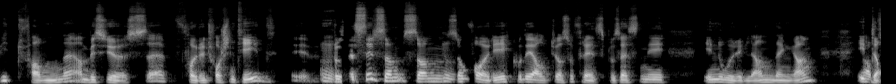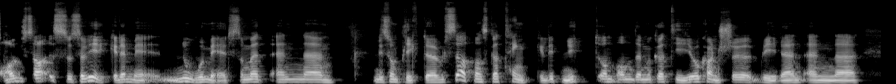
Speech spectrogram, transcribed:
vidtfavnende, ambisiøse, forut for sin tid-prosesser mm. som, som, mm. som, foregikk. Og det gjaldt jo også fredsprosessen i, i Nord-Irland den gang. I dag så, så, virker det mer, noe mer som et, en, en eh, liksom pliktøvelse. At man skal tenke litt nytt om, om demokratiet, og kanskje blir det en, en, eh,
